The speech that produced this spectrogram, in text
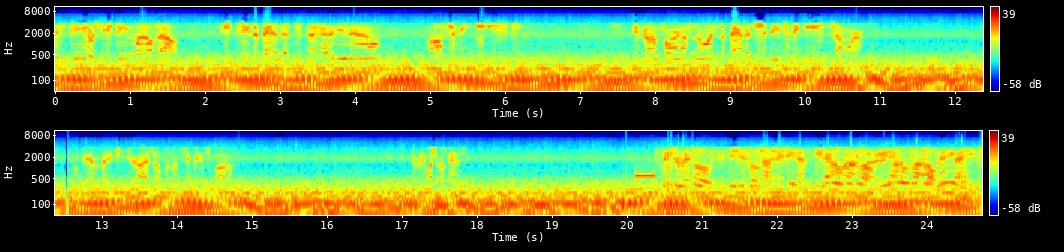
15 or 16 miles out. You should see the bandits ahead of you now? Off to the east. You've gone far enough north, the bandits should be to the east somewhere. Okay, everybody, keep your eyes open. Let's see if we can spot them. Everybody watch for those bandits. Major MacDonald, this is Gonzalez. I see them. 11 o'clock low. 11 o'clock low. Many bandits.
